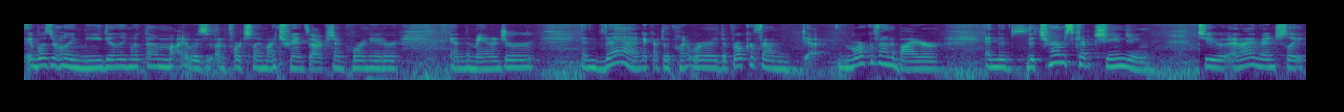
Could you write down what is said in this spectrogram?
it wasn't really me dealing with them. I was unfortunately my transaction coordinator and the manager. And then it got to the point where the broker found the broker found a buyer, and the, the terms kept changing. To and I eventually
